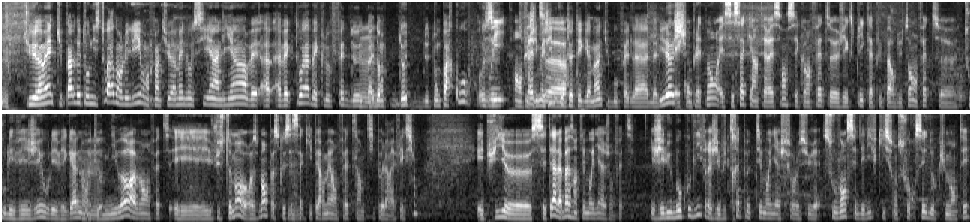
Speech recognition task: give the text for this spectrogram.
Tu amènes, tu parles de ton histoire dans le livre. Enfin, tu amènes aussi un lien avec, avec toi, avec le fait de, Hmm. bah, dans- de, de ton parcours aussi. Oui, en Parce que fait, j'imagine euh, quand tu étais gamin, tu bouffais de la, de la Et biloche. complètement. Et c'est ça qui est intéressant, c'est qu'en fait, euh, j'explique la plupart du temps, en fait, euh, tous les VG ou les véganes ont Mm. été omnivores avant, en fait. Et justement, heureusement, parce que c'est Mm. ça qui permet, en fait, un petit peu la réflexion. Et puis, euh, c'était à la base un témoignage, en fait. J'ai lu beaucoup de livres et j'ai vu très peu de témoignages sur le sujet. Souvent, c'est des livres qui sont sourcés, documentés,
